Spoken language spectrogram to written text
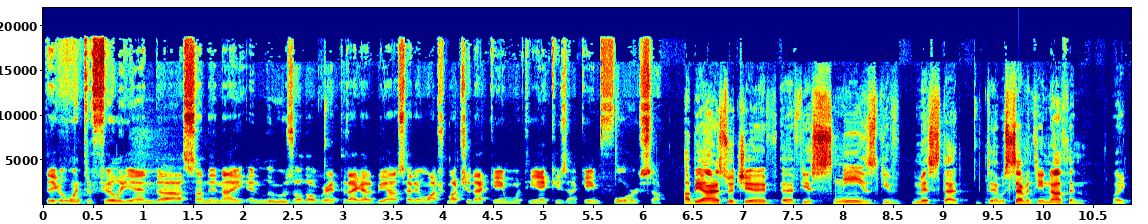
They go into Philly and uh, Sunday night and lose. Although, granted, I got to be honest, I didn't watch much of that game with the Yankees on Game Four. So I'll be honest with you. If, if you sneezed, you've missed that. It was seventeen nothing. Like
